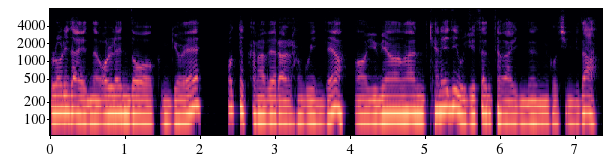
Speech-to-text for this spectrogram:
플로리다에 있는 올랜도 근교의 포트 카나베랄 항구인데요. 어, 유명한 케네디 우주센터가 있는 곳입니다.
